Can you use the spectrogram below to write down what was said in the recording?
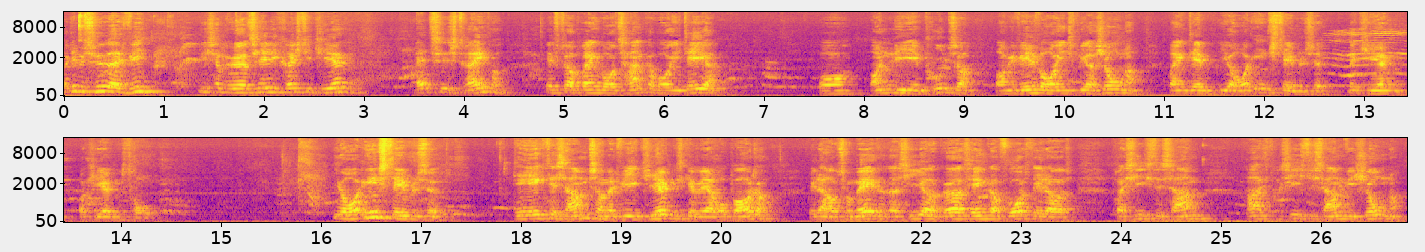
Og det betyder, at vi, vi som hører til i Kristi Kirke, altid stræber efter at bringe vores tanker, vores idéer, vores åndelige impulser, om vi vil, vores inspirationer, bringe dem i overensstemmelse med kirken og kirkens tro. I overensstemmelse, det er ikke det samme som, at vi i kirken skal være robotter eller automater, der siger og gør og tænker og forestiller os præcis det samme, har præcis de samme visioner.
